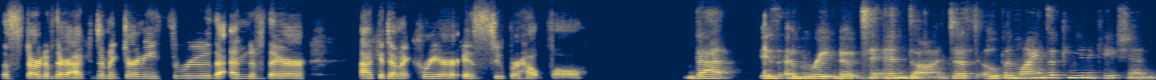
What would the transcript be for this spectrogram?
the start of their academic journey through the end of their academic career is super helpful. That is a great note to end on. Just open lines of communication.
